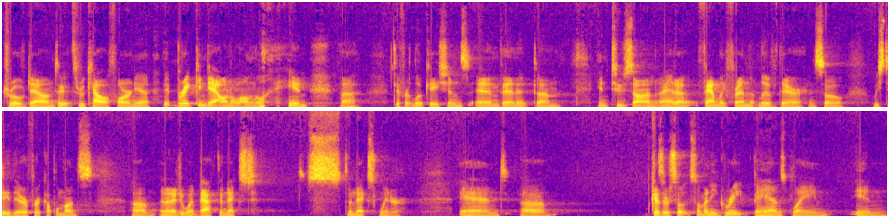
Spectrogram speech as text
drove down to, through California. It breaking down along the way in uh, different locations, and then it um, in Tucson. I had a family friend that lived there, and so we stayed there for a couple months, um, and then I went back the next the next winter, and. Um, because there's so, so many great bands playing in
